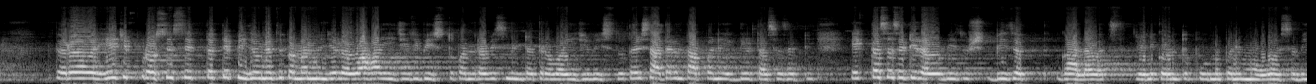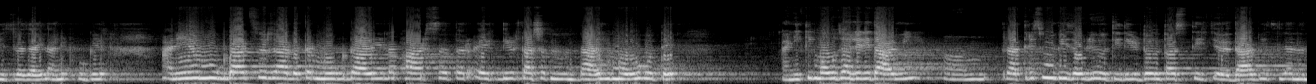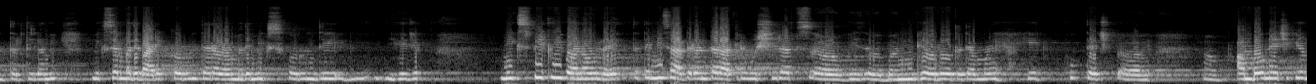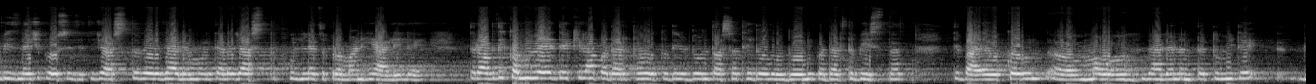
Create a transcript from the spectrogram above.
तर हे जी प्रोसेस आहेत तर ते भिजवण्याचं प्रमाण म्हणजे रवा हा इझिली भिजतो पंधरा वीस मिनिटात रवा इझी भिजतो. तरी साधारणतः आपण एक दीड तासासाठी एक तासासाठी रवा भिजू भिजत घालावाच जेणेकरून तो पूर्णपणे मऊ असं भिजलं जाईल आणि फुगेल. आणि मूग डाळ जर झालं तर मूग डाळीला फारसं तर एक दीड तासात डाळी मऊ होते. आणि ती मऊ झालेली डाळ मी रात्रीच मी भिजवली होती. दीड दोन तास ती डाळ भिजल्यानंतर तिला मी मिक्सरमध्ये बारीक करून त्या रव्यामध्ये मिक्स करून ती हे जे मिक्स पीठ मी बनवलं आहे तर ते मी साधारणतः रात्री उशिराच भिज बनवून ठेवलं होतं. त्यामुळे हे खूप त्याची आंबवण्याची किंवा भिजण्याची प्रोसेस आहे. ती जास्त वेळ झाल्यामुळे त्याला जास्त फुलण्याचं प्रमाण हे आलेलं आहे. तर अगदी कमी वेळेत देखील हा पदार्थ होतो. दीड दोन तासात हे दो दोन्ही पदार्थ भिजतात. ते बाय करून झाल्यानंतर तुम्ही ते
